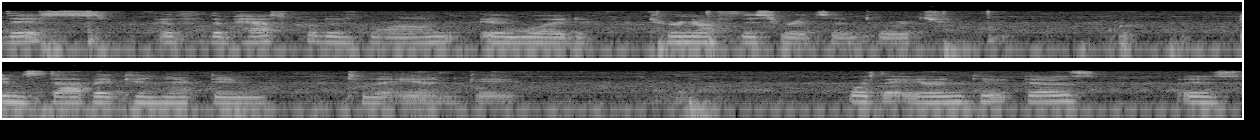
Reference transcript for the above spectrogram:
this if the passcode is wrong, it would turn off this redstone torch and stop it connecting to the AND gate. What the AND gate does is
